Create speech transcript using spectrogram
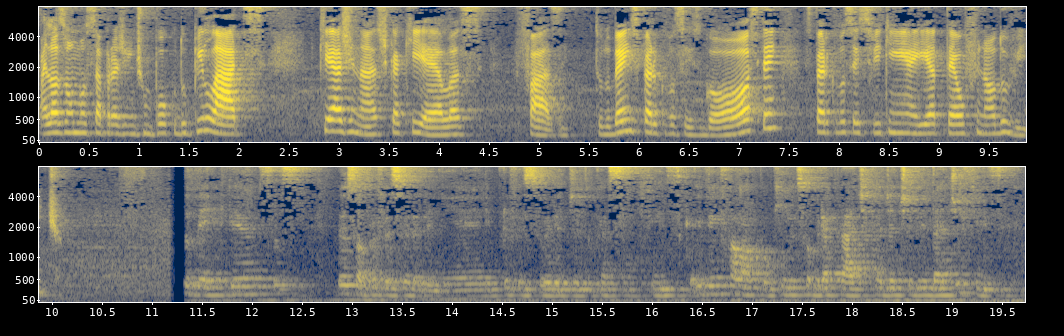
Elas vão mostrar pra gente um pouco do Pilates, que é a ginástica que elas fazem. Tudo bem? Espero que vocês gostem. Espero que vocês fiquem aí até o final do vídeo. Tudo bem, crianças? Eu sou a professora Daniele, professora de Educação Física, e vim falar um pouquinho sobre a prática de atividade física.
